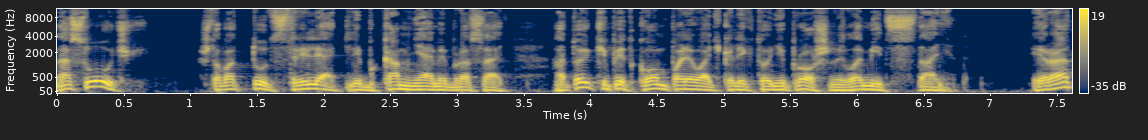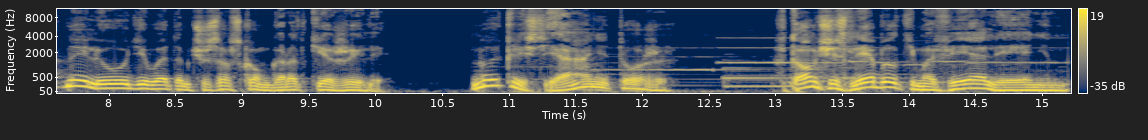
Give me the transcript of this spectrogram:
На случай чтобы оттуда стрелять, либо камнями бросать, а то и кипятком поливать, коли кто непрошенный ломиться станет. И ратные люди в этом чусовском городке жили. Ну и крестьяне тоже. В том числе был Тимофей Оленин.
